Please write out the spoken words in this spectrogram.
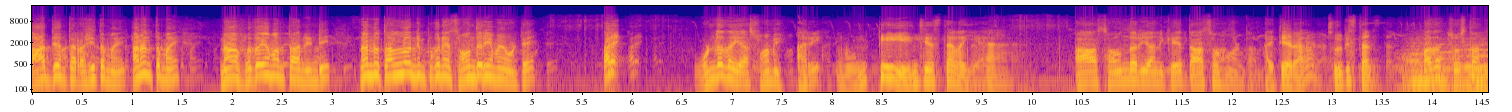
ఆద్యంత రహితమై అనంతమై నా హృదయమంతా నిండి నన్ను తనలో నింపుకునే సౌందర్యమై ఉంటే అరే ఉండదయ్యా స్వామి. అరే ఉంటే ఏం చేస్తావయ్యా? ఆ సౌందర్యానికే దాసోహం అంటాను. అయితేరా చూపిస్తాను. పద చూస్తాను.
